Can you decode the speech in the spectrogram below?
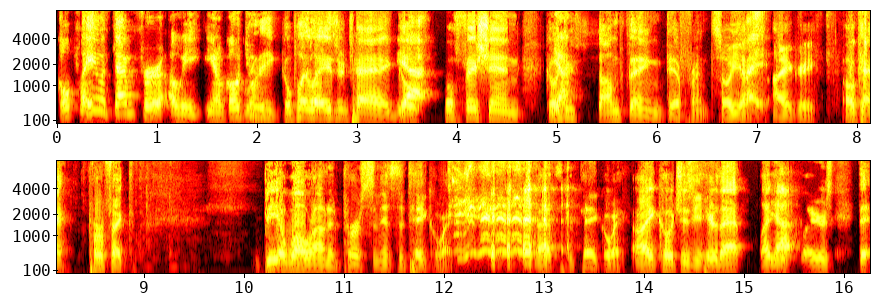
go play with them for a week. You know, go do Right. Go play laser tag. Go, Yeah. go fishing. Go Yeah. do something different. So yes, Right. I agree. Okay. Perfect. Be a well-rounded person is the takeaway. That's the takeaway. All right, coaches, you hear that? Let Yeah. players. The,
